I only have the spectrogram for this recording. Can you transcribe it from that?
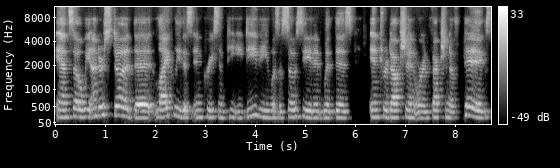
And so we understood that likely this increase in PEDV was associated with this introduction or infection of pigs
